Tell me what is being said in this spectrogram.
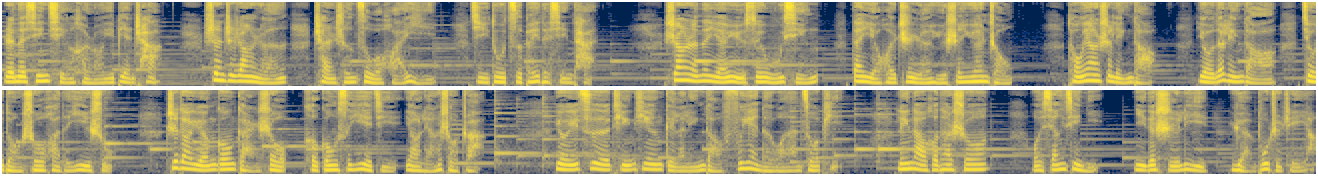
人的心情很容易变差，甚至让人产生自我怀疑、极度自卑的心态。伤人的言语虽无形，但也会置人于深渊中。同样是领导，有的领导就懂说话的艺术，知道员工感受和公司业绩要两手抓；有一次，婷婷给了领导敷衍的文案作品，领导和她说：“我相信你，你的实力远不止这样。”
